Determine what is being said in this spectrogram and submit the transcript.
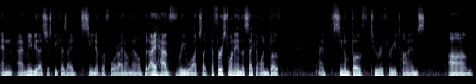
and uh, maybe that's just because I'd seen it before. I don't know, but I have rewatched like the first one and the second one both. I've seen them both two or three times, um,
